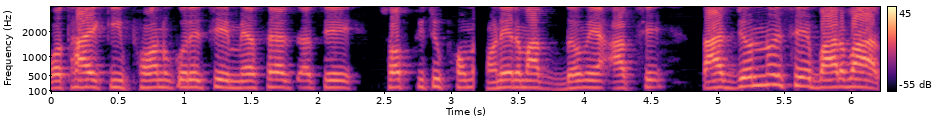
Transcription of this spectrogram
কোথায় কি ফোন করেছে মেসেজ আছে, সবকিছু ফোনের মাধ্যমে আছে। তার জন্য সে বারবার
